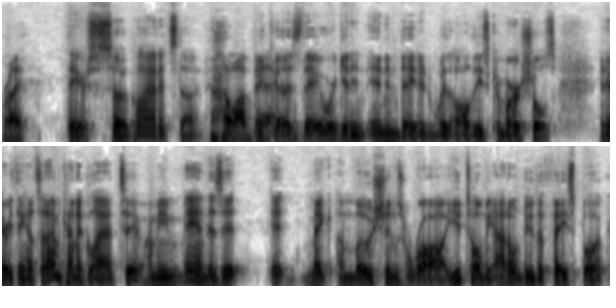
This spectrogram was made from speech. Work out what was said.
right? They are so glad it's done. Oh, I bet because they were getting inundated with all these commercials and everything else. And I'm kind of glad too. I mean, man, does it, it make emotions raw. You told me I don't do the Facebook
